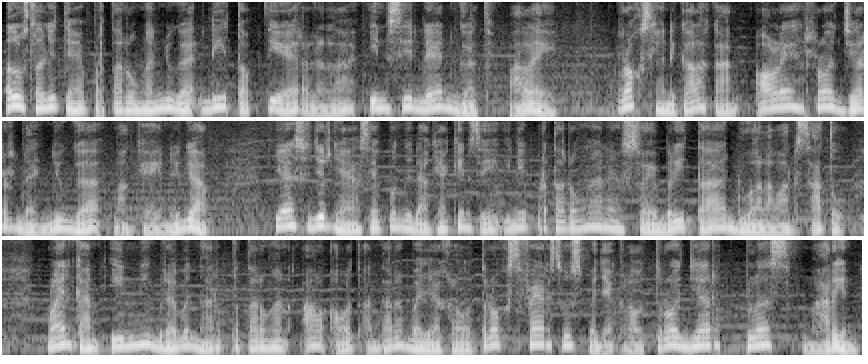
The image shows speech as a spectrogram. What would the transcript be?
Lalu selanjutnya pertarungan juga di top tier adalah insiden God Valley. Rocks yang dikalahkan oleh Roger dan juga Mackay the Gap. Ya sejujurnya saya pun tidak yakin sih ini pertarungan yang sesuai berita 2 lawan 1. Melainkan ini benar-benar pertarungan all out antara bajak laut Rocks versus bajak laut Roger plus Marine.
